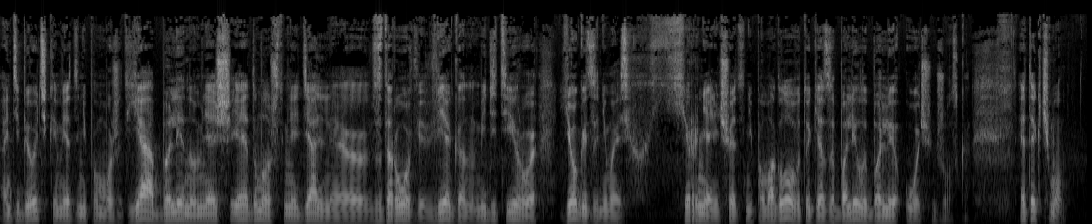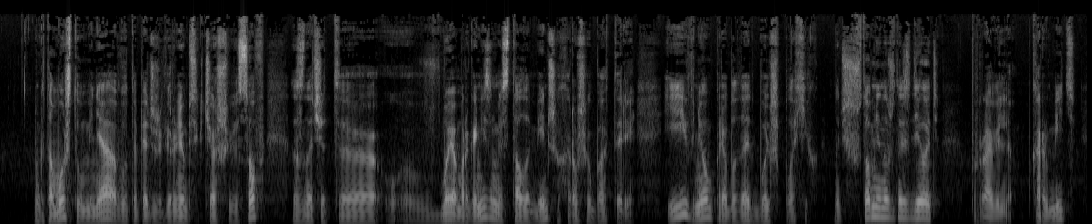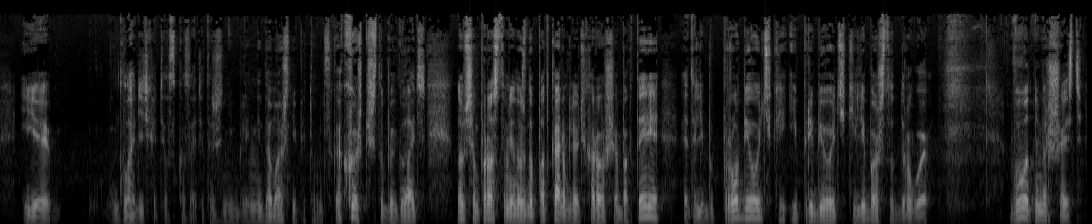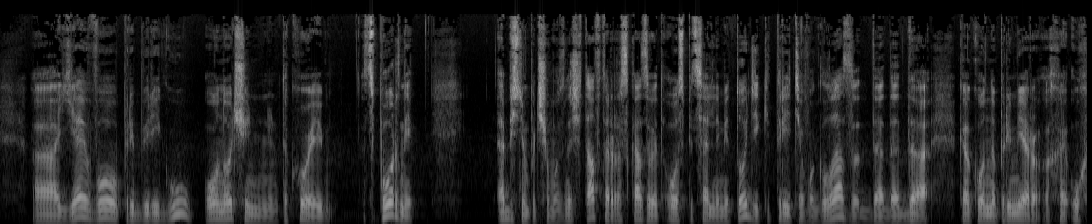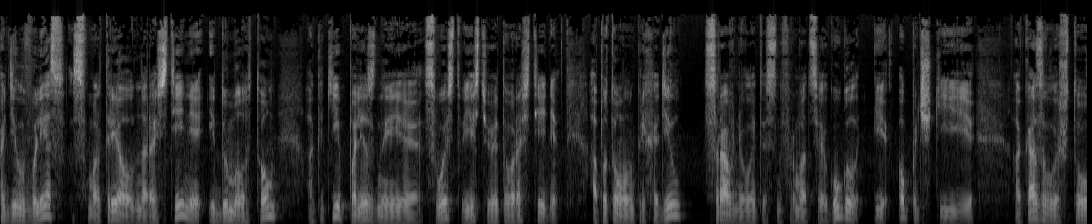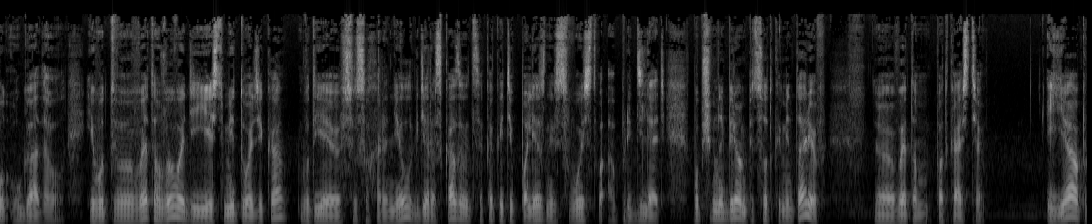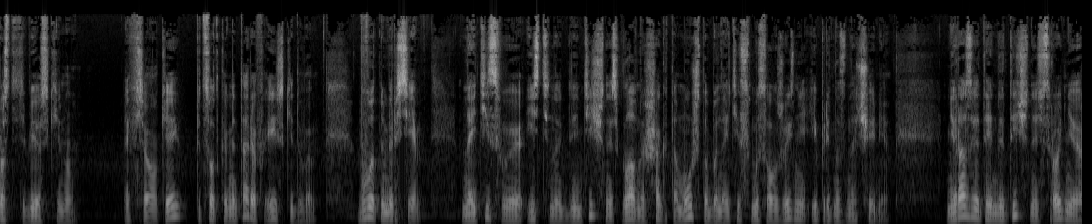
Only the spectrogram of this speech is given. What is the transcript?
антибиотиками, это не поможет. Я, блин, у меня еще, я думал, что у меня идеальное э, здоровье, веган, медитирую, йогой занимаюсь, херня, ничего это не помогло. В итоге я заболел и болею очень жестко. Это к чему? к тому, что у меня, вот опять же, вернемся к чаше весов, значит, э, в моем организме стало меньше хороших бактерий, и в нем преобладает больше плохих. Значит, что мне нужно сделать? Правильно, кормить и гладить, хотел сказать. Это же не, блин, не домашние питомцы, как кошки, чтобы гладить. Ну, в общем, просто мне нужно подкармливать хорошие бактерии. Это либо пробиотики и пребиотики, либо что-то другое. Вывод номер шесть. А, я его приберегу, он очень такой спорный. Объясню почему. Значит, автор рассказывает о специальной методике третьего глаза, да-да-да, как он, например, уходил в лес, смотрел на растения и думал о том, а какие полезные свойства есть у этого растения. А потом он приходил, сравнивал это с информацией Google и опачки, оказывалось, что он угадывал. И вот в этом выводе есть методика, вот я ее все сохранил, где рассказывается, как эти полезные свойства определять. В общем, наберем 500 комментариев э, в этом подкасте, и я просто тебе ее скину. И все, окей? 500 комментариев и скидываем. Вывод номер 7. Найти свою истинную идентичность – главный шаг к тому, чтобы найти смысл жизни и предназначение. Неразвитая идентичность сродни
